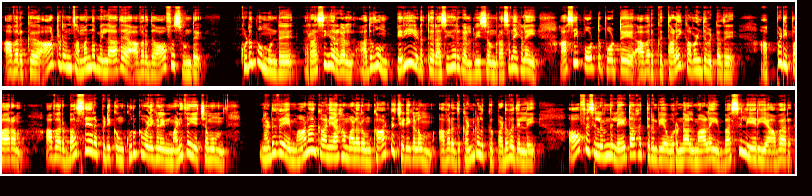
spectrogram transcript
அவருக்கு ஆர்ட்டுடன் சம்பந்தமில்லாத அவரது ஆஃபீஸ் உண்டு. குடும்பம் உண்டு. ரசிகர்கள் அதுவும் பெரிய இடத்து ரசிகர்கள் வீசும் ரசனைகளை அசை போட்டு போட்டு அவருக்கு தலை கவிழ்ந்து விட்டது. அப்படி பாரம் அவர் பஸ் ஏற பிடிக்கும் குறுக்கு வழிகளின் மனித எச்சமும் நடுவே மானாங்காணியாக மலரும் காட்டுச் செடிகளும் அவரது கண்களுக்கு படுவதில்லை. ஆஃபீஸிலிருந்து லேட்டாக திரும்பிய ஒரு நாள் மாலை பஸ்ஸில் ஏறிய அவர்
